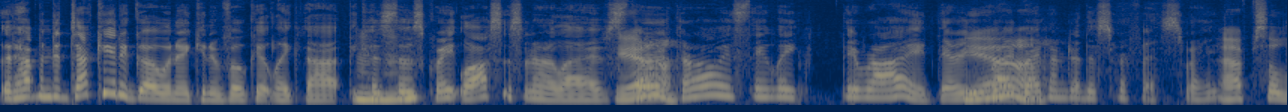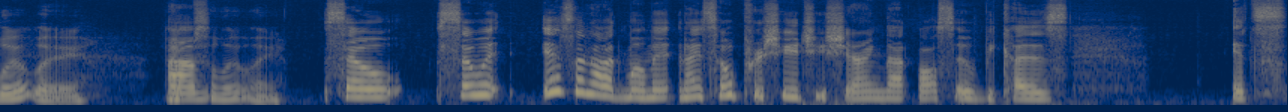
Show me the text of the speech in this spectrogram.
it happened a decade ago, and I can evoke it like that because mm-hmm. those great losses in our lives, yeah. they're, they're always they like they ride, they yeah. ride right under the surface, right? Absolutely. Um, Absolutely. Um, so, so it is an odd moment, and I so appreciate you sharing that also because it's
